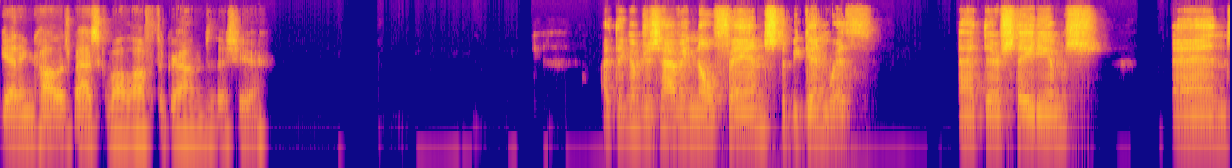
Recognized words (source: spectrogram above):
getting college basketball off the ground this year? I think I'm just having no fans to begin with at their stadiums, and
